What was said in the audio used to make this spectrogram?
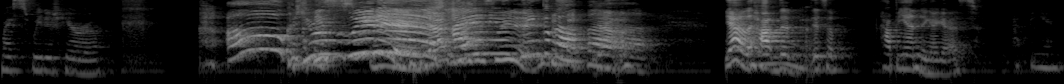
My Swedish hero. Oh, because you're Swedish. Swedish. Yeah, I didn't even Swedish. think about that. Yeah, the, ha- the it's a happy ending, I guess. Happy ending.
